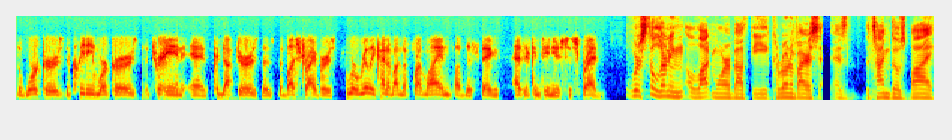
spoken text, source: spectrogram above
the workers, the cleaning workers, the train and conductors, the, the bus drivers, who are really kind of on the front lines of this thing as it continues to spread. We're still learning a lot more about the coronavirus as the time goes by.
